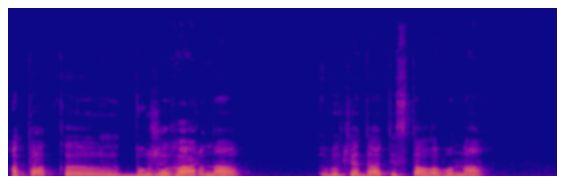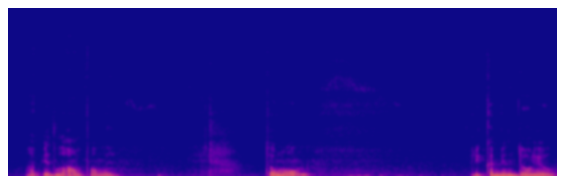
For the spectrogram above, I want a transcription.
А так, е, дуже гарно виглядати стала вона під лампами. Тому рекомендую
